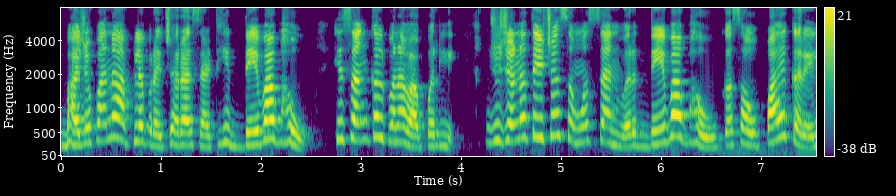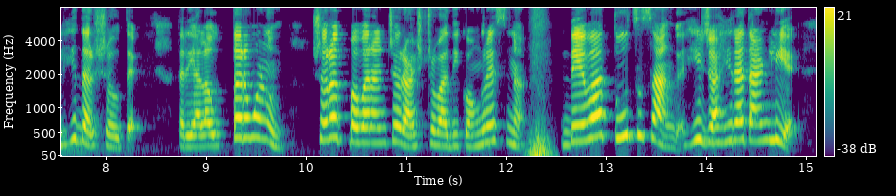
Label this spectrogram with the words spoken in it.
भाजपानं आपल्या प्रचारासाठी देवा भाऊ ही संकल्पना वापरली जी जनतेच्या समस्यांवर देवा भाऊ कसा उपाय करेल ही दर्शवते. तर याला उत्तर म्हणून शरद पवारांच्या राष्ट्रवादी काँग्रेसनं देवा तूच सांग. ही जाहिरात आणली आहे.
